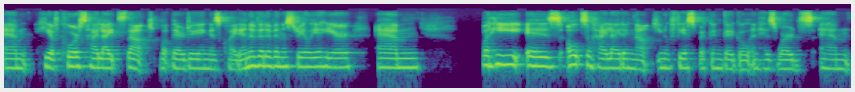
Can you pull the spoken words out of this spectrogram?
Um, he of course highlights that what they're doing is quite innovative in Australia here. But he is also highlighting that, you know, Facebook and Google, in his words, um,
